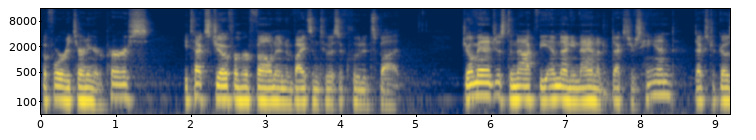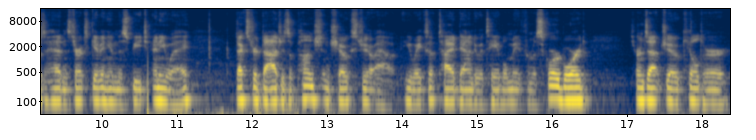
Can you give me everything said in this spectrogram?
before returning her purse. He texts Joe from her phone and invites him to a secluded spot. Joe manages to knock the M99 out of Dexter's hand. Dexter goes ahead and starts giving him the speech anyway. Dexter dodges a punch and chokes Joe out. He wakes up tied down to a table made from a scoreboard. Turns out Joe killed her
